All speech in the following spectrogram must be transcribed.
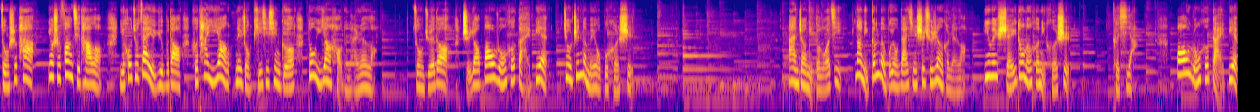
总是怕。要是放弃他了，以后就再也遇不到和他一样那种脾气性格都一样好的男人了。总觉得只要包容和改变，就真的没有不合适。按照你的逻辑，那你根本不用担心失去任何人了，因为谁都能和你合适。可惜呀，包容和改变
